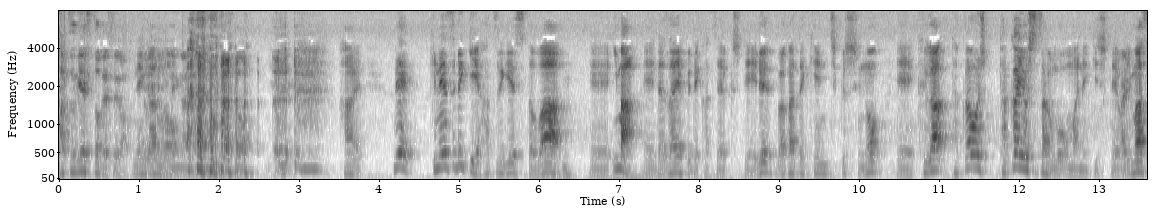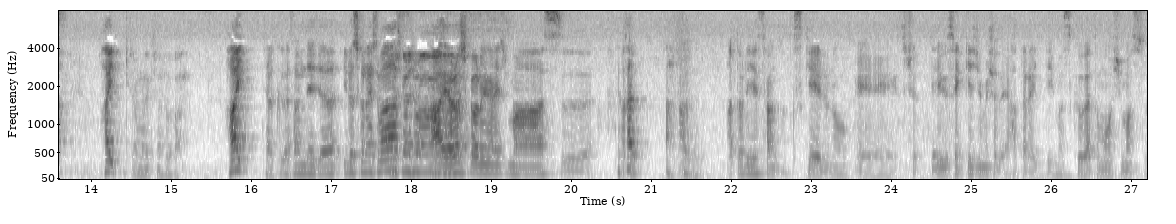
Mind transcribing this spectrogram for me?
初ゲストですよ。念願の。はい、で記念すべき初ゲストは、えー今、えー、太宰府で活躍している若手建築士の、えー久我高吉高吉さんをお招きしております。はい。じゃあお招きしましょうか。よはい、じゃあ久我さんでじゃあよろしくお願いしろます。しくお願いします。あよろしくお願いします。アかトあアトリエ三角スケールの、えー、しゅっていう設計事務所で働いています久我と申します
